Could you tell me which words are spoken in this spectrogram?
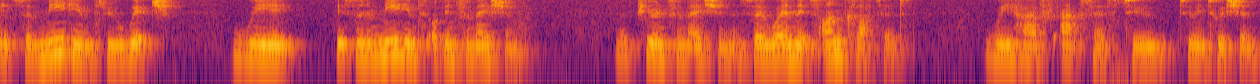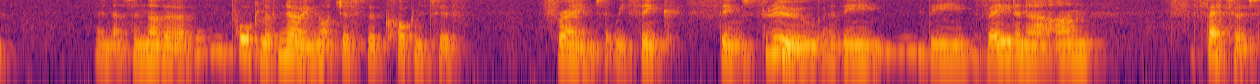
it's a medium through which we, it's a medium of information, of pure information. And so when it's uncluttered, we have access to, to intuition. And that's another portal of knowing, not just the cognitive frames that we think things through the the Vedana unfettered,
